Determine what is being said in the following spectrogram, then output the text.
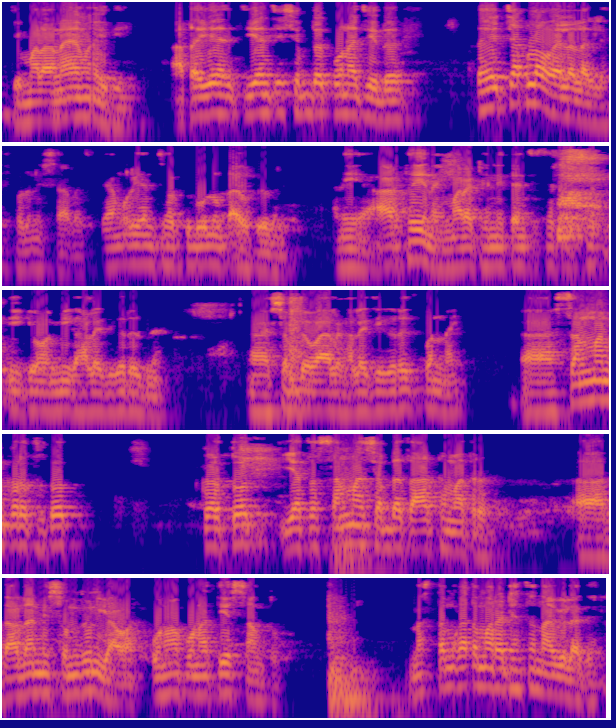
ते मला नाही माहिती. आता यांचे शब्द कोणाचे आहेत? आता हे चपला व्हायला लागले फडणवीस साहेबांचे. त्यामुळे यांच्यावरती बोलून काय उपयोग नाही. आणि अर्थही नाही. मराठ्यांनी त्यांच्यासाठी शक्ती किंवा मी घालायची गरज नाही. शब्द व्हायला घालायची गरज पण नाही. सन्मान करत होतो करतो. याचा सन्मान शब्दाचा अर्थ मात्र दादांनी समजून घ्यावा. पुन्हा पुन्हा तेच सांगतो. नसता मग आता मराठ्यांचं नावीला लागेल.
